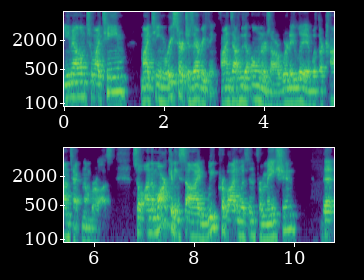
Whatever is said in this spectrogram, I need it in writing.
email them to my team. My team researches everything, finds out who the owners are, where they live, what their contact number is. So on the marketing side, we provide them with information that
